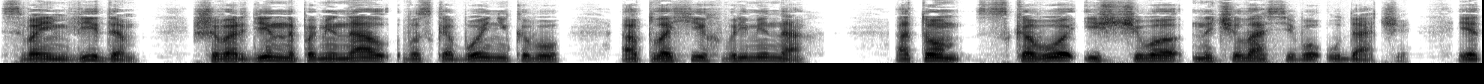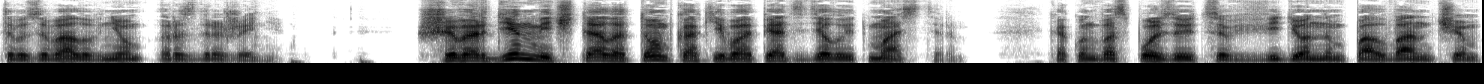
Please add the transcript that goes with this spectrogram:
Своим видом Шевардин напоминал Воскобойникову о плохих временах, о том, с кого и с чего началась его удача, и это вызывало в нем раздражение. Шевардин мечтал о том, как его опять сделают мастером, как он воспользуется введенным Ивановичем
